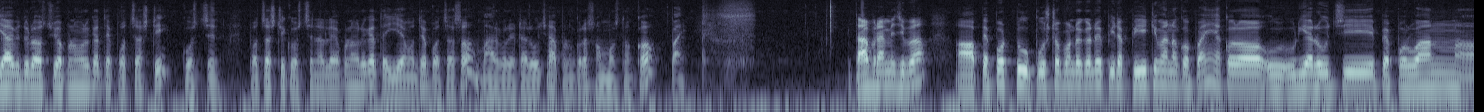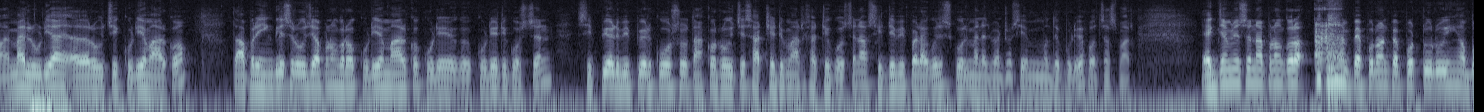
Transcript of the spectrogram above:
ইয়া ভিতরে আসছে আপনার কেতে পচাশটি কোশ্চেন পচাশটি কোশ্চেন হলে আপনার কেতে ইয়ে মধ্যে পচাশ মার্কর এটা রয়েছে আপনার সমস্ত ତାପରେ ଆମେ ଯିବା ପେପର୍ ଟୁ ପୃଷ୍ଠ ପଣ୍ଡକରେ ଏଇଟା ପି ଟି ମାନଙ୍କ ପାଇଁ ୟାଙ୍କର ଓଡ଼ିଆ ରହୁଛି paper one M I L Odia ରହୁଛି କୋଡ଼ିଏ ମାର୍କ ତାପରେ ଇଂଲିଶ ରହୁଛି ଆପଣଙ୍କର କୋଡ଼ିଏ ମାର୍କ କୋଡ଼ିଏ କୋଡ଼ିଏଟି question C P Ed B P Ed course ତାଙ୍କର ରହୁଛି ଷାଠିଏଟି ମାର୍କ ଷାଠିଏ କ୍ୱେଶ୍ଚନ୍ ଆଉ C D P pedagogy school ମ୍ୟାନେଜମେଣ୍ଟର ସିଏ ମଧ୍ୟ ପଡ଼ିବ ପଚାଶ ମାର୍କ ଏକ୍ଜାମିନେସନ୍ ଆପଣଙ୍କର ପେପର୍ ୱାନ୍ ପେପର୍ ଟୁରୁ ହିଁ ହେବ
